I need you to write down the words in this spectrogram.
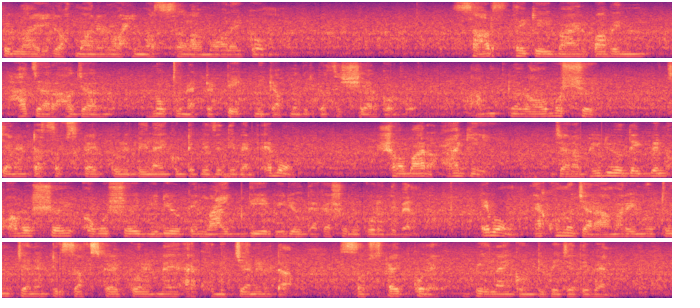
বিসমিল্লাহ রহমান রহিম, আসসালামু আলাইকুম। সার্চ থেকেই বাইর পাবেন হাজার হাজার নতুন একটা টেকনিক আপনাদের কাছে শেয়ার করব। আপনারা অবশ্যই চ্যানেলটা সাবস্ক্রাইব করে বেল আইকনটি বেজে দেবেন এবং সবার আগে যারা ভিডিও দেখবেন অবশ্যই অবশ্যই ভিডিওতে লাইক দিয়ে ভিডিও দেখা শুরু করে দেবেন। এবং এখনও যারা আমার এই নতুন চ্যানেলটি সাবস্ক্রাইব করেন নাই, এখনই চ্যানেলটা সাবস্ক্রাইব করে বেল আইকনটি বেজে দেবেন।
